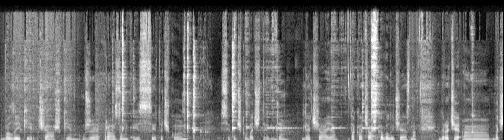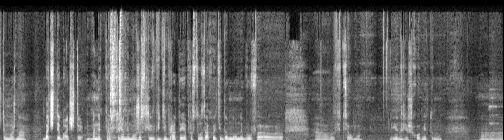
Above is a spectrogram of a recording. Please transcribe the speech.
Великі чашки вже разом із ситочкою. Ситочку, бачите, йде для чая. Така чашка величезна. І, до речі, а, бачите, можна. Бачите, бачите. Мене просто я не можу слів відібрати. Я просто у захваті давно не був а, а, в цьому English Home, тому а,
